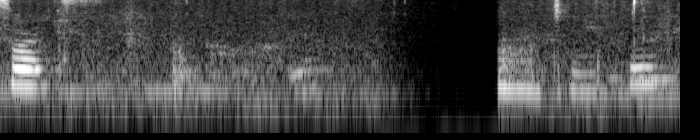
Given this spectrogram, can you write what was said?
This works. One, two, three.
